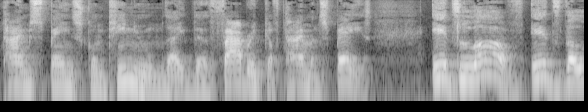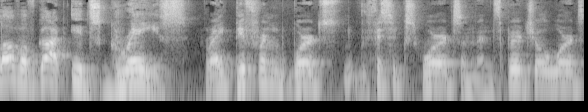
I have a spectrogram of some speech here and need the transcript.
time space continuum, like the fabric of time and space. It's love, it's the love of God, it's grace, right? Different words, physics words and, and spiritual words,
